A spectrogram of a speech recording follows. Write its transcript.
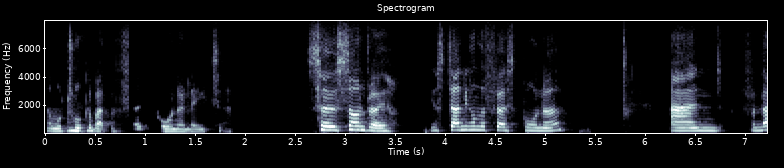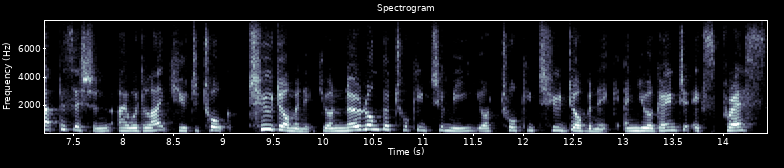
And we'll talk mm-hmm. about the third corner later. So Sandra, you're standing on the first corner And from that position, I would like you to talk to Dominic. You're no longer talking to me, you're talking to Dominic, and you are going to express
